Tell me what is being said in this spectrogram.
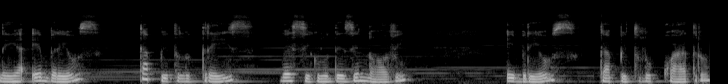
Leia Hebreus, capítulo 3, versículo 19 Hebreus, capítulo 4,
